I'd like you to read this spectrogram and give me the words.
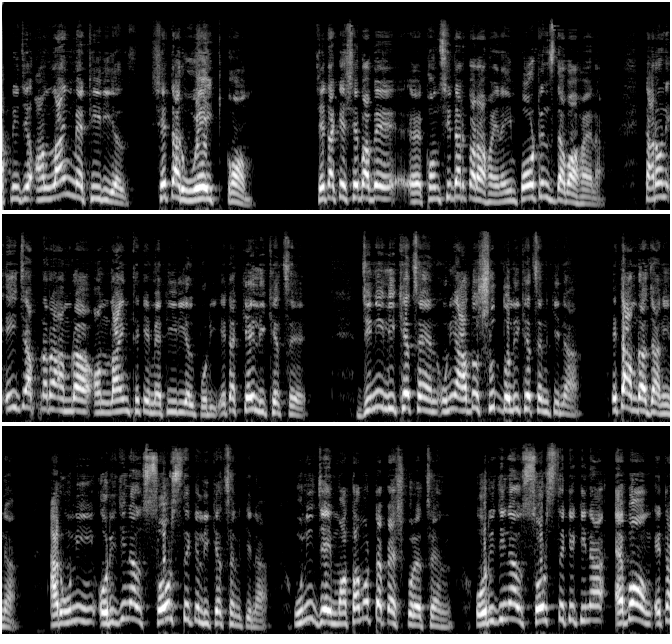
আপনি যে অনলাইন ম্যাটেরিয়ালস সেটার ওয়েট কম। সেটাকে সেভাবে কনসিডার করা হয় না ইম্পর্টেন্স দেওয়া হয় না। কারণ এই যে আপনারা, আমরা অনলাইন থেকে ম্যাটেরিয়াল পড়ি, এটা কে লিখেছে? যিনি লিখেছেন, উনি আদৌ শুদ্ধ লিখেছেন কিনা? এটা আমরা জানি না। আর উনি অরিজিনাল সোর্স থেকে লিখেছেন কিনা, উনি যে মতামতটা পেশ করেছেন অরিজিনাল সোর্স থেকে কিনা এবং এটা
